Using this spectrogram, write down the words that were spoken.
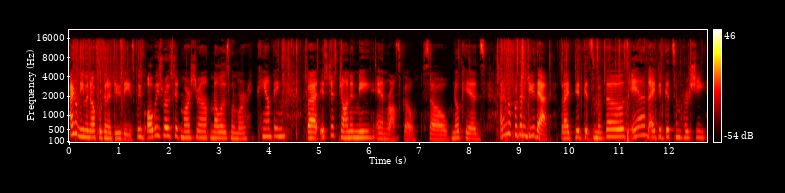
I don't even know if we're going to do these. We've always roasted marshmallows when we're camping, but it's just John and me and Roscoe. So no kids. I don't know if we're going to do that, but I did get some of those and I did get some Hershey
